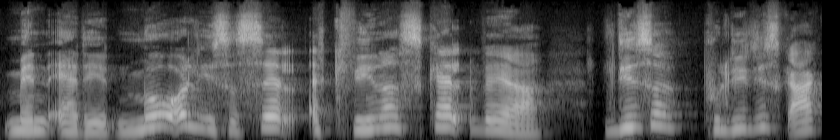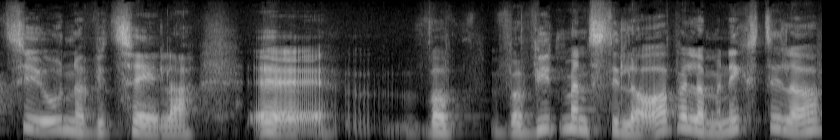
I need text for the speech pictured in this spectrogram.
Men er det et mål i sig selv, at kvinder skal være lige så politisk aktive, når vi taler, øh, hvor, hvorvidt man stiller op eller man ikke stiller op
